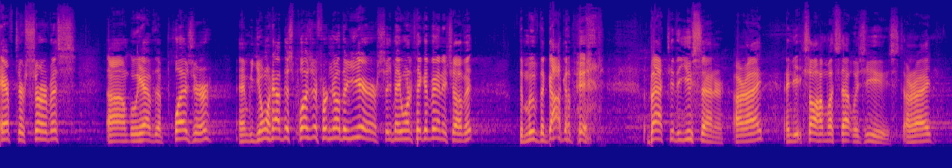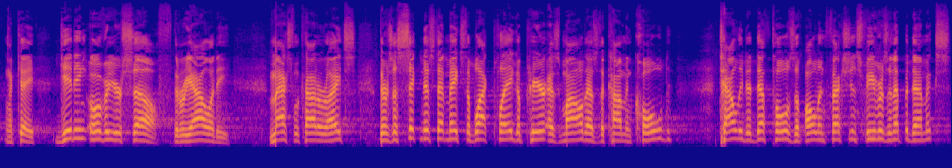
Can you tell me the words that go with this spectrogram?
after service, um, we have the pleasure and you won't have this pleasure for another year, so you may want to take advantage of it to move the Gaga pit back to the youth center, all right? And you saw how much that was used, all right? Okay, getting over yourself, the reality. Max Lucado writes There's a sickness that makes the Black Plague appear as mild as the common cold. Tally the death tolls of all infections, fevers, and epidemics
